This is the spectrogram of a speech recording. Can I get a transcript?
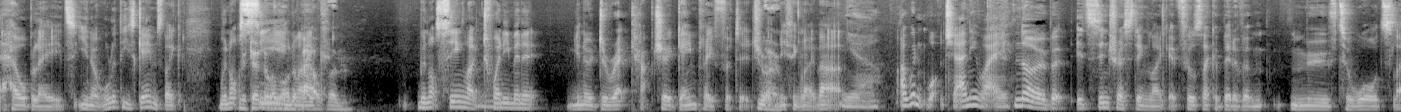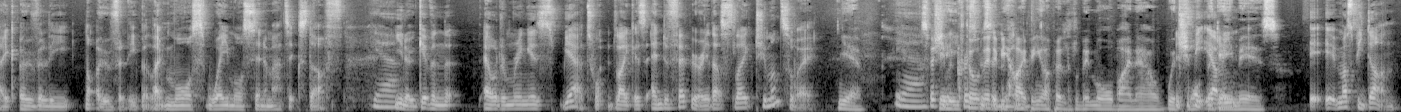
hellblade you know all of these games. Like we're not We don't seeing know a lot like about them. we're not seeing like mm. 20 minute you know, direct capture gameplay footage or No. anything like that. Yeah, I wouldn't watch it anyway. No, but it's interesting. Like, it feels like a bit of a move towards like overly, not overly, but like more, way more cinematic stuff. Yeah. You know, given that Elden Ring is, yeah, tw- like it's end of February. That's like two months away. Yeah. Yeah. Especially Yeah, with you Christmas. thought they'd be hyping up a little bit more by now with what be- the I game mean- is. It, it must be done,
